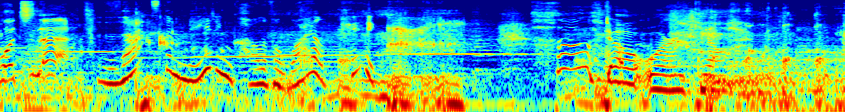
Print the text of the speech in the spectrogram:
What's that? That's the mating call of a wild pig. Don't worry, Gil.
